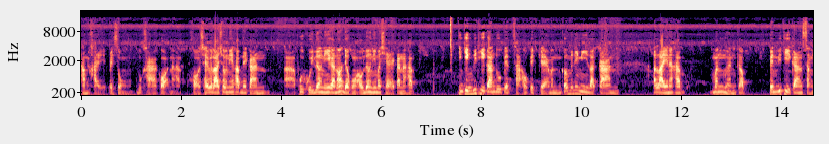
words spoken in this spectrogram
ทำไข่ไปส่งลูกค้าก่อนนะครับ ขอใช้เวลาช่วงนี้ครับในการพูดคุยเรื่องนี้กันเนาะเดี๋ยวผมเอาเรื่องนี้มาแชร์กันนะครับ จริง ๆ วิธีการดูเป็ดสาวเป็ดแก่มันก็ไม่ได้มีหลักการอะไรนะครับ มันเหมือนกับเป็นวิธีการสัง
